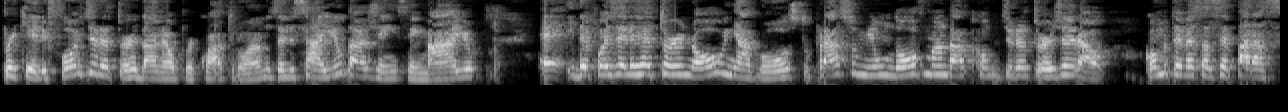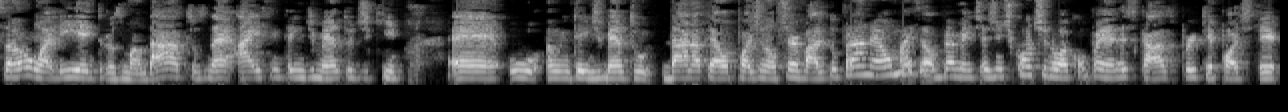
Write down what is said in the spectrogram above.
porque ele foi diretor da ANEL por quatro anos, ele saiu da agência em maio, é, e depois ele retornou em agosto para assumir um novo mandato como diretor-geral. Como teve essa separação ali entre os mandatos, né, há esse entendimento de que é, o, o, entendimento da Anatel pode não ser válido para a ANEL, mas obviamente a gente continua acompanhando esse caso, porque pode ter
